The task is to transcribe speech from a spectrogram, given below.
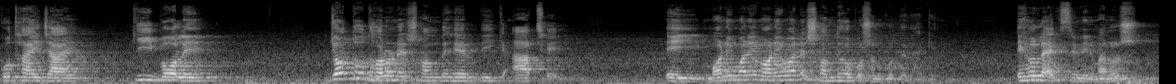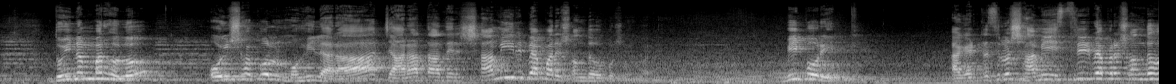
কোথায় যায়, কি বলে, যত ধরনের সন্দেহের দিক আছে, এই মনে মনে মনে মনে সন্দেহ পোষণ করতে থাকে। এ হলো এক শ্রেণির মানুষ। দুই নম্বর হলো ওই সকল মহিলারা যারা তাদের স্বামীর ব্যাপারে সন্দেহ পোষণ করে। বিপরীত। আগেরটা ছিল স্বামী স্ত্রীর ব্যাপারে সন্দেহ,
